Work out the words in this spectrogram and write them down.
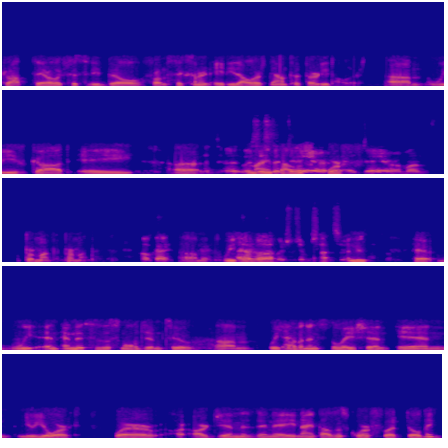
dropped their electricity bill from $680 down to $30. Um, we've got a uh, was 9, this a day, or, a day or a month? Per month, per month. Okay. Um, okay. We have a, a, uh, we and, and this is a small gym too. Um, we have an installation in New York where our, our gym is in a 9,000 square foot building,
